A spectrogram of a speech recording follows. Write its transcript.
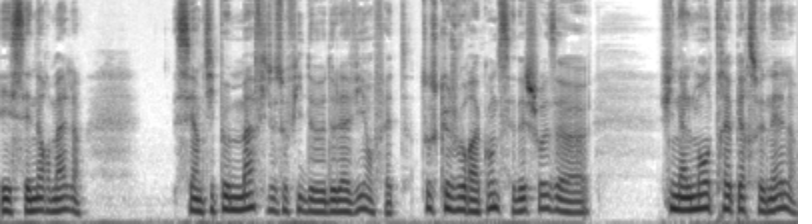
et c'est normal. C'est un petit peu ma philosophie de, de, la vie en fait. Tout ce que je vous raconte, c'est des choses euh, finalement très personnelles,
